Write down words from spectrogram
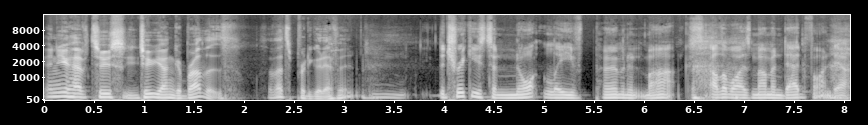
and you have two two younger brothers, so that's a pretty good effort. the trick is to not leave permanent marks. Otherwise, mum and dad find out.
